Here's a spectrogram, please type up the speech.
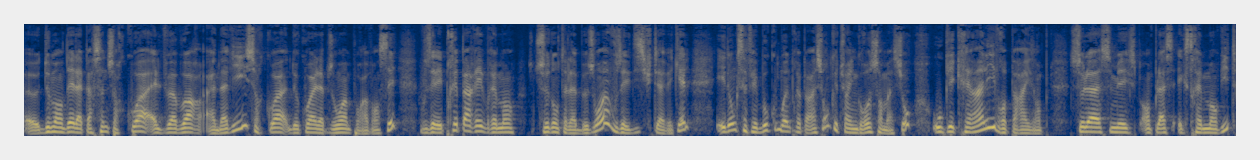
euh, demander à la personne sur quoi elle veut avoir un avis, sur quoi, de quoi elle a besoin pour avancer. Vous allez préparer vraiment ce dont elle a besoin, vous allez discuter avec elle, et donc ça fait beaucoup moins de préparation que de faire une grosse formation ou qu'écrire un livre, par exemple. Cela se met en place extrêmement vite.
